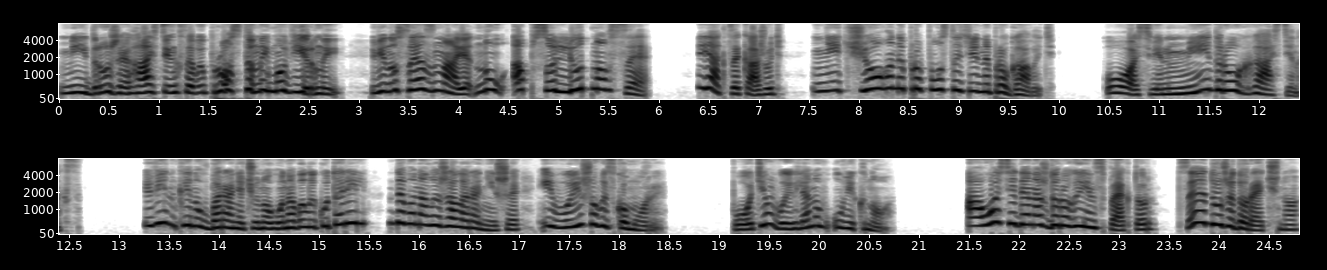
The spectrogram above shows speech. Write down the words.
Мій друже Гастінгсе, ви просто неймовірний. Він усе знає, ну, абсолютно все. Як це кажуть, нічого не пропустить і не прогавить. Ось він, мій друг Гастінгс. Він кинув баранячу ногу на велику таріль, де вона лежала раніше, і вийшов із комори. Потім виглянув у вікно. А ось іде наш дорогий інспектор. Це дуже доречно.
